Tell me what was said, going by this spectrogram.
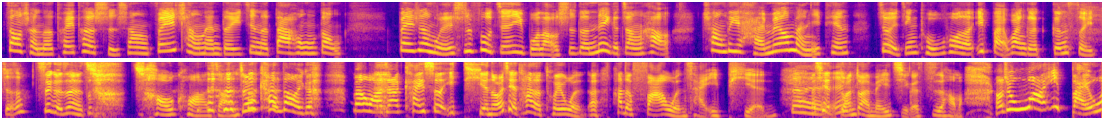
造成了推特史上非常难得一见的大轰动。被认为是富坚义博老师的那个账号，创立还没有满一天，就已经突破了一百万个跟随者。这个真的超 超夸张，就是看到一个 漫画家开设一天，而且他的推文呃，他的发文才一篇，对，而且短短没几个字，好吗？然后就哇，一百万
